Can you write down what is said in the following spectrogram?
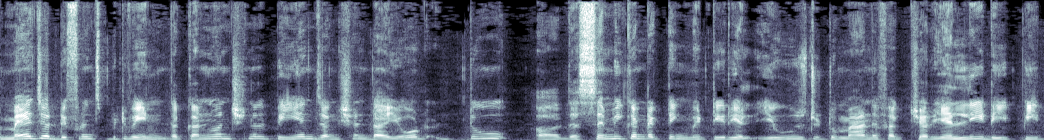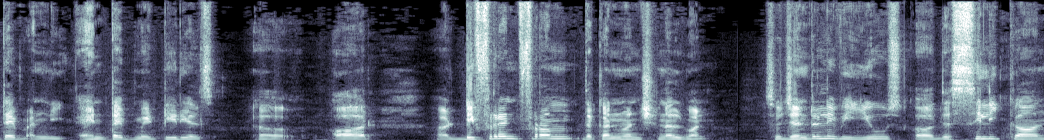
major difference between the conventional PN junction diode to uh, the semiconducting material used to manufacture LED, P-type and N-type materials uh, are uh, different from the conventional one. So generally we use uh, the silicon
